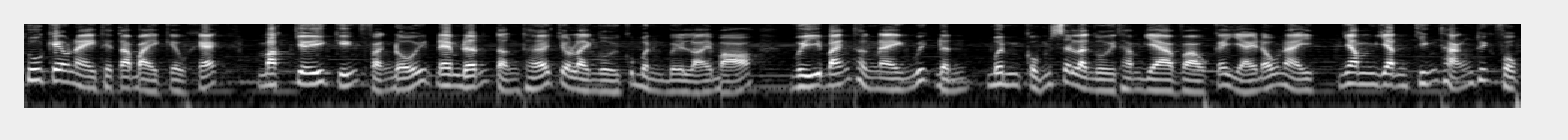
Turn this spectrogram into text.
Thua keo này thì ta bày keo khác, mặc cho ý kiến phản đối đem đến tận thế cho loài người của mình bị loại bỏ. Vì bán thần này quyết định mình cũng sẽ là người tham gia vào cái giải đấu này nhằm giành chiến thắng thuyết phục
